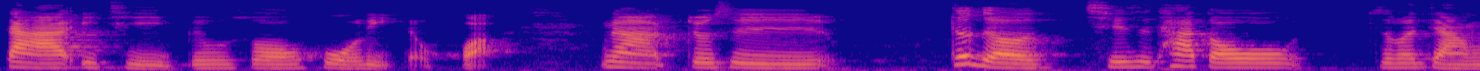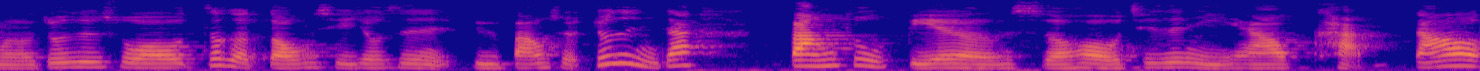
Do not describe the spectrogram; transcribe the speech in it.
大家一起，比如说获利的话，那就是这个其实他都怎么讲呢？就是说这个东西就是鱼帮水，就是你在帮助别人的时候，其实你也要看，然后。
